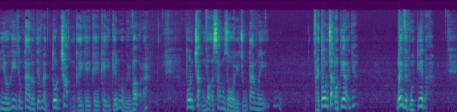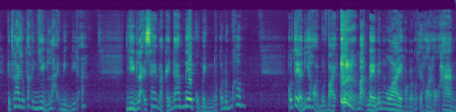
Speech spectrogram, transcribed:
Nhiều khi chúng ta đầu tiên phải tôn trọng cái cái cái cái ý kiến của người vợ đã. Tôn trọng vợ xong rồi thì chúng ta mới phải tôn trọng đầu tiên đã nhé đây việc đầu tiên ạ. Việc thứ hai, chúng ta phải nhìn lại mình đi đã nhìn lại xem là cái đam mê của mình nó có đúng không? Có thể là đi hỏi một vài bạn bè bên ngoài hoặc là có thể hỏi họ hàng,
